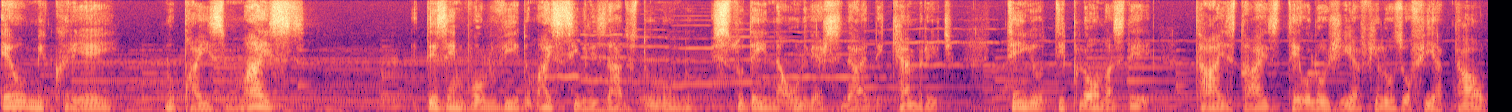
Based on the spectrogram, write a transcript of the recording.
eu me criei no país mais desenvolvido, mais civilizados do mundo. Estudei na Universidade de Cambridge, tenho diplomas de tais, tais, teologia, filosofia, tal,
